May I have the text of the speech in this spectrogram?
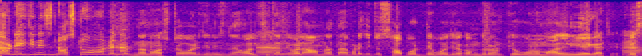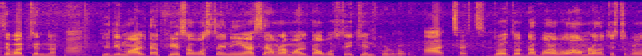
কারণ এই জিনিস নষ্টও হবে না। না নষ্ট হওয়ার জিনিস না অল হ্যাঁ। সিজন এবার আমরা তারপরে কিছু সাপোর্ট দেবো যেরকম ধরুন কেউ কোনো মাল নিয়ে গেছে বেচতে পারছেন না। হ্যাঁ। যদি মালটা ফ্রেশ অবস্থায় নিয়ে আসে আমরা মালটা অবশ্যই চেঞ্জ করে দেবো। আচ্ছা আচ্ছা। যতটা পারব আমরাও চেষ্টা করব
